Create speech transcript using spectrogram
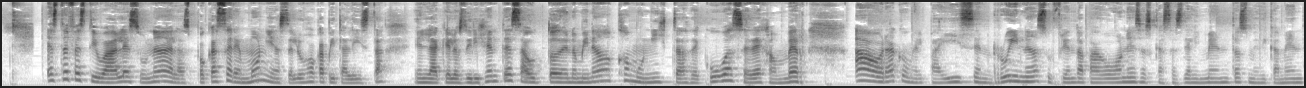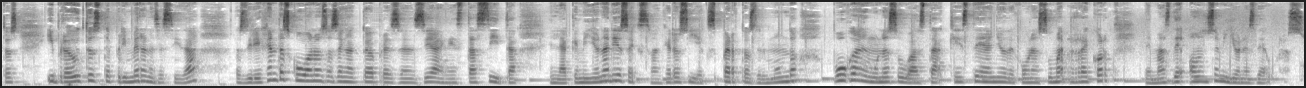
Este festival es una de las pocas ceremonias de lujo capitalista en la que los dirigentes autodenominados comunistas de Cuba se dejan ver. Ahora, con el país en ruinas, sufriendo apagones, escasez de alimentos, medicamentos y productos de primera necesidad, los dirigentes cubanos hacen acto de presencia en esta cita en la que millonarios extranjeros y expertos del mundo pujan en una subasta que este año dejó una suma récord de más de 11 millones de euros.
